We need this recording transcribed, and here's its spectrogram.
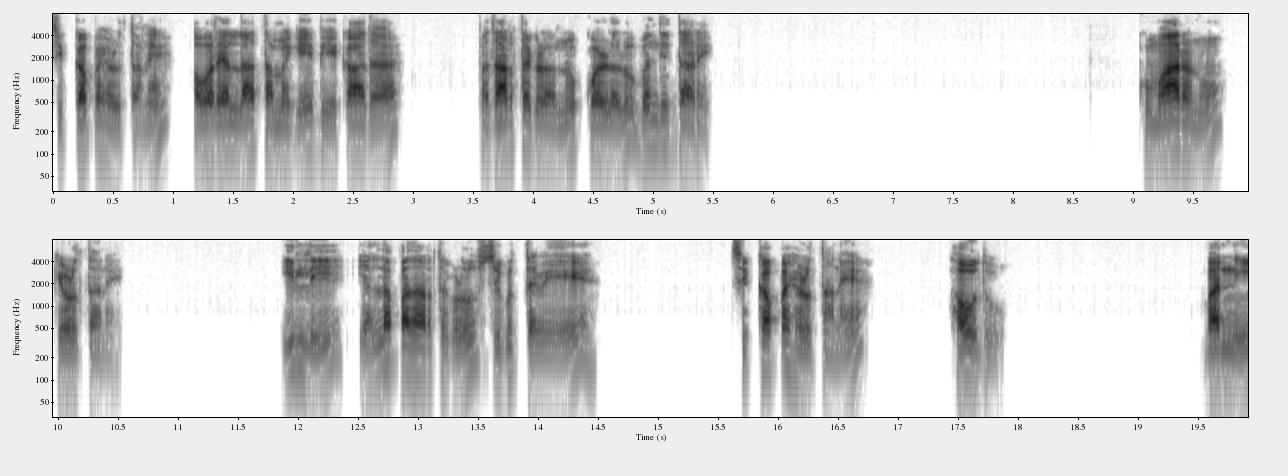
ಚಿಕ್ಕಪ್ಪ ಹೇಳುತ್ತಾನೆ, ಅವರೆಲ್ಲ ತಮಗೆ ಬೇಕಾದ ಪದಾರ್ಥಗಳನ್ನು ಕೊಳ್ಳಲು ಬಂದಿದ್ದಾರೆ. ಕುಮಾರನು ಕೇಳುತ್ತಾನೆ, ಇಲ್ಲಿ ಎಲ್ಲ ಪದಾರ್ಥಗಳು ಸಿಗುತ್ತವೆಯೇ ಚಿಕ್ಕಪ್ಪ ಹೇಳುತ್ತಾನೆ, ಹೌದು. ಬನ್ನಿ,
